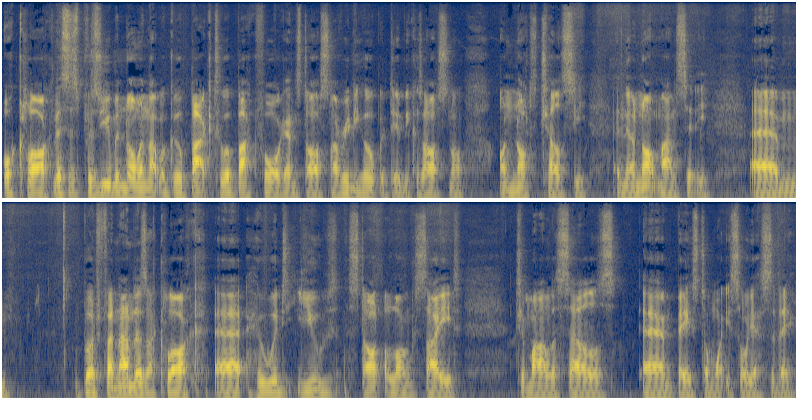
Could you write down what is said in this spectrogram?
or Clark. This is presuming Norman that we'll go back to a back four against Arsenal. I really hope we do because Arsenal are not Chelsea and they're not Man City. Um, but Fernandez or Clark, uh, who would you start alongside Jamal Lascelles um, based on what you saw yesterday?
